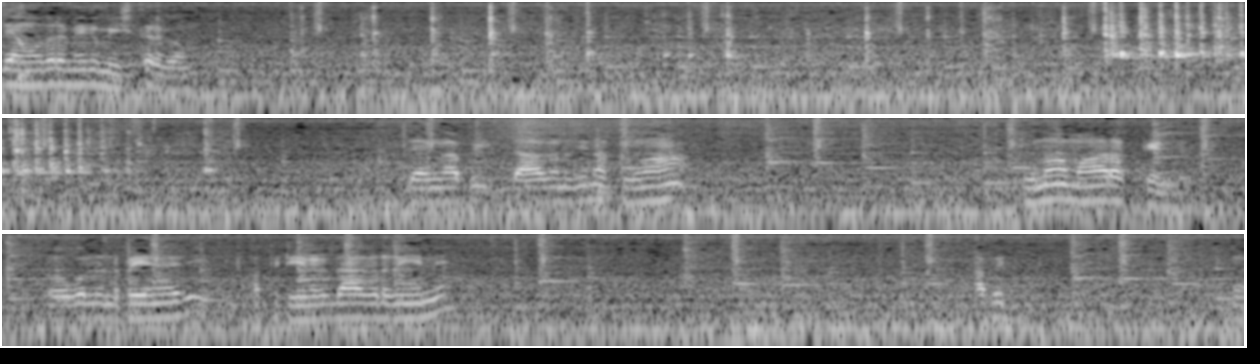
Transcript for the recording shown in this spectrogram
අපි දැන් හොඳට මේක මික්ස් කරගමු. දැන් අපි දාගෙන තියෙන තුනහ තුනහ මාරක් වෙන්න. ඕගොල්ලන්ට පේන හැටි අපි ටිනර් දාගෙන තියෙන්නේ. අපි අ,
